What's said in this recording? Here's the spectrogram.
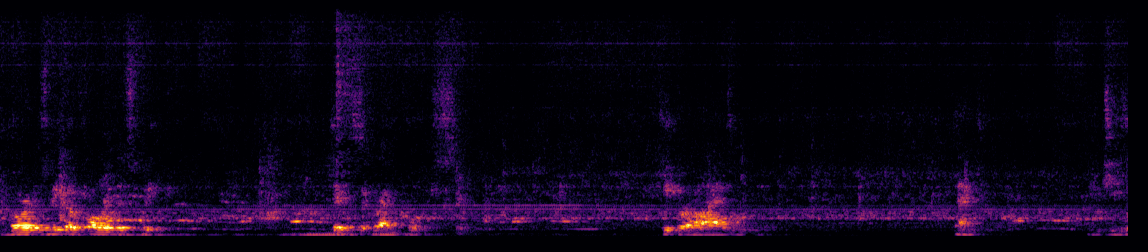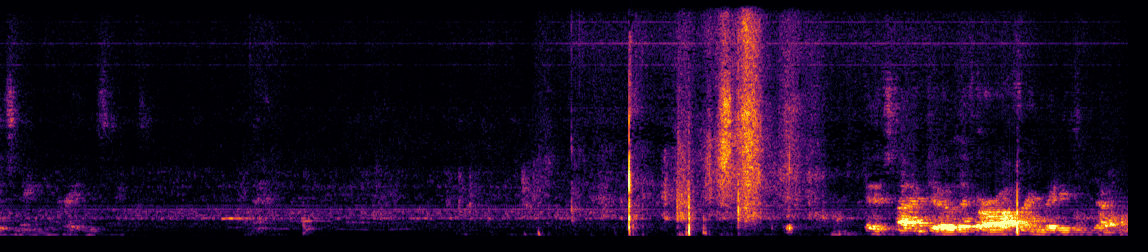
And Lord, as we go forward this week, give us the right course. Keep our eyes on you. Thank you. In Jesus' name we pray these things. Amen. It is time to lift our offering, ladies and gentlemen.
